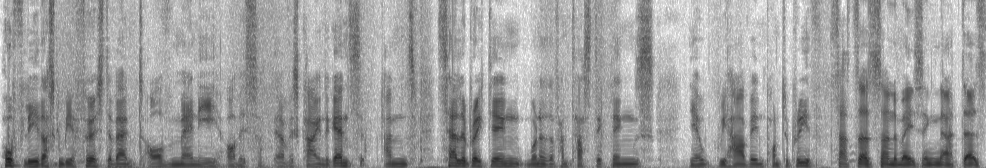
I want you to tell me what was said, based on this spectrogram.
hopefully that's going to be a first event of many of its of its kind again, and celebrating one of the fantastic things you know we have in Pontypridd. That does sound amazing, that does.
